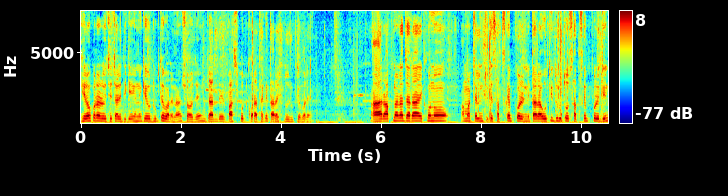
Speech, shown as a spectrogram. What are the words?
ঘেরাও করা রয়েছে চারিদিকে। এখানে কেউ ঢুকতে পারে না সহজে। যাদের পাসপোর্ট করা থাকে তারা শুধু ঢুকতে পারে। আর আপনারা যারা এখনও আমার চ্যানেলটিতে সাবস্ক্রাইব করেননি, তারা অতি দ্রুত সাবস্ক্রাইব করে দিন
